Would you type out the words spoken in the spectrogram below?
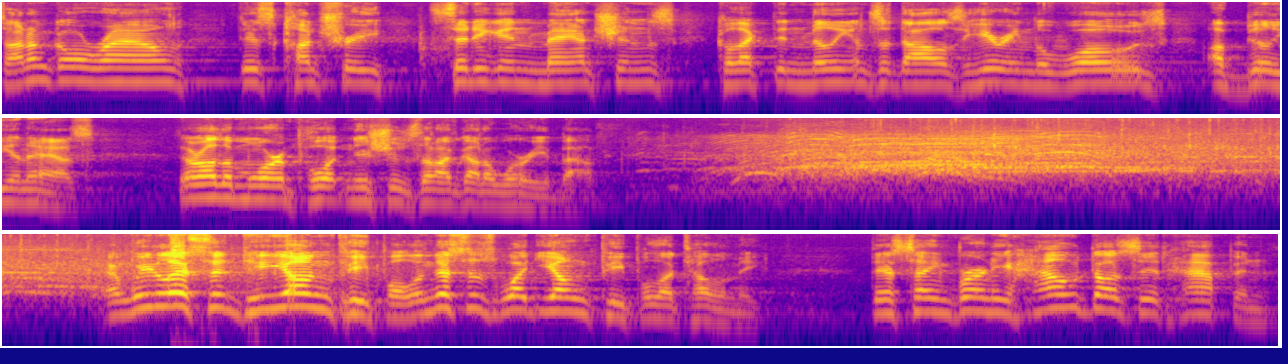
I don't go around this country sitting in mansions, collecting millions of dollars, hearing the woes of billionaires. There are other more important issues that I've got to worry about. And we listen to young people, and this is what young people are telling me. They're saying, Bernie, how does it happen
